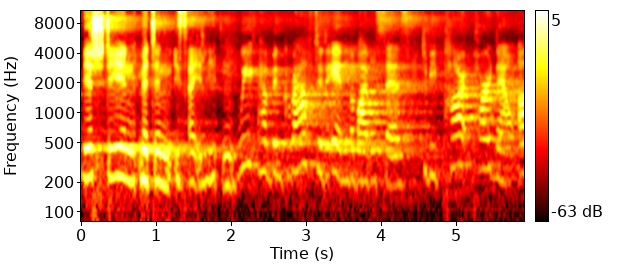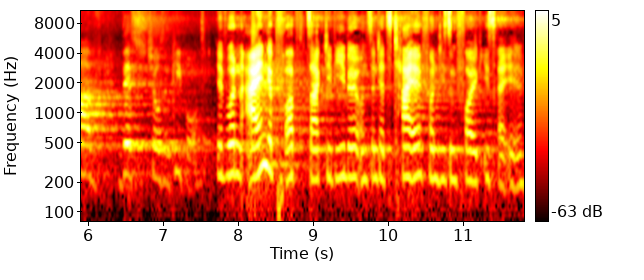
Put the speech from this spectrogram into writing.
Wir stehen mit den Israeliten. We have been grafted in, the Bible says, to be part, part now of this chosen people. Wir wurden eingepfropft, sagt die Bibel, und sind jetzt Teil von diesem Volk Israel.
